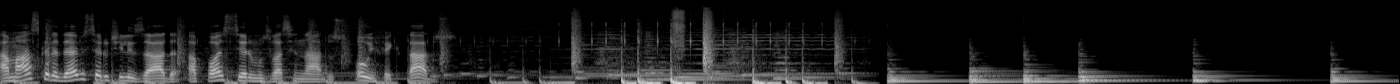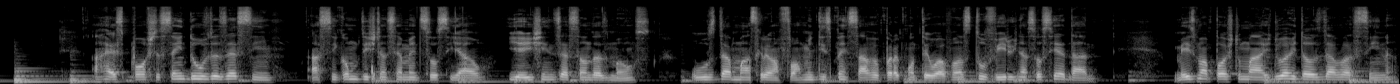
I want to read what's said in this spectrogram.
a máscara deve ser utilizada após sermos vacinados ou infectados? A resposta sem dúvidas é sim. Assim como o distanciamento social e a higienização das mãos, o uso da máscara é uma forma indispensável para conter o avanço do vírus na sociedade. Mesmo após tomar as duas doses da vacina,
